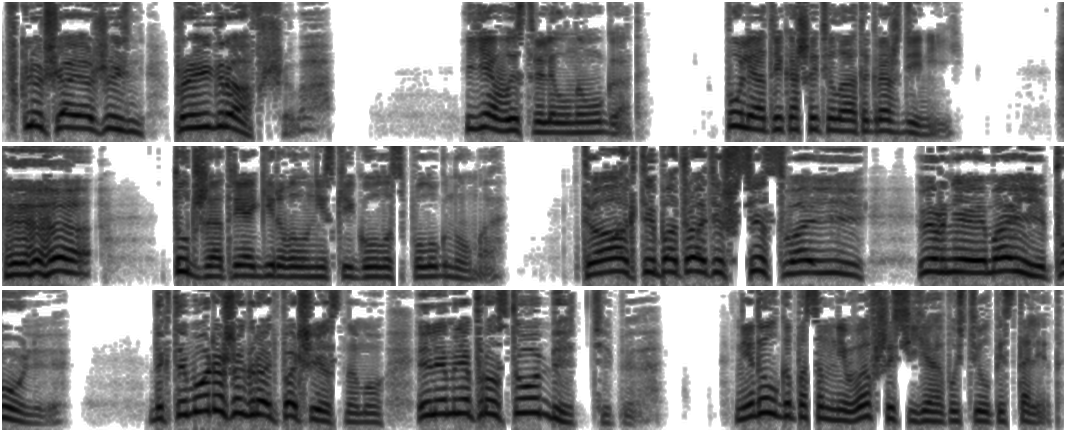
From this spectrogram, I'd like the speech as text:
включая жизнь проигравшего!» Я выстрелил наугад. Пуля отрикошетила от ограждений. «Ха-ха! Тут же отреагировал низкий голос полугнома. «Так ты потратишь все свои, вернее, мои пули. Так ты будешь играть по-честному, или мне просто убить тебя?» Недолго посомневавшись, я опустил пистолет.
